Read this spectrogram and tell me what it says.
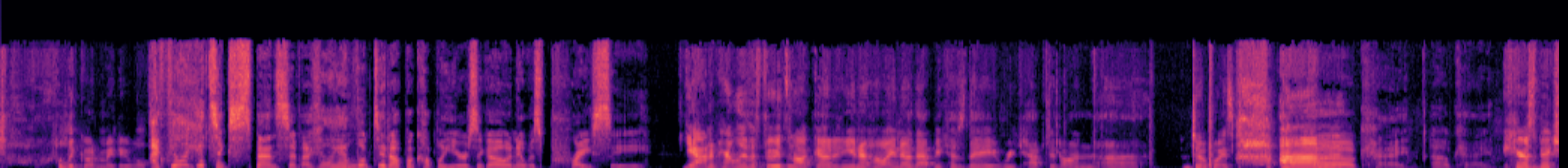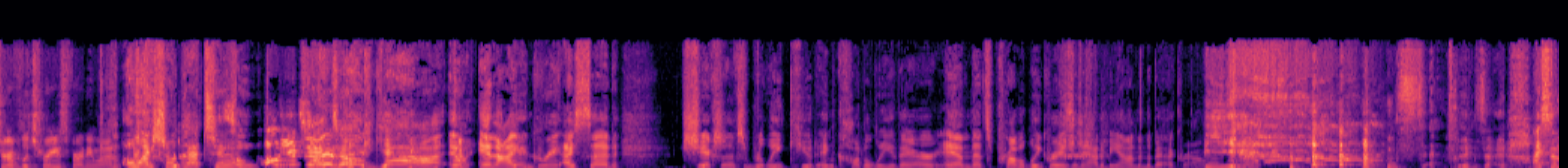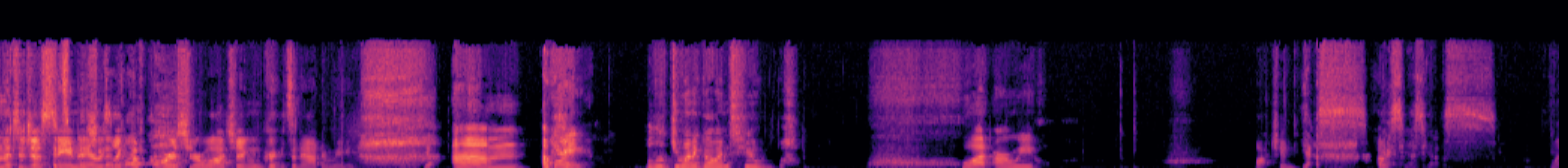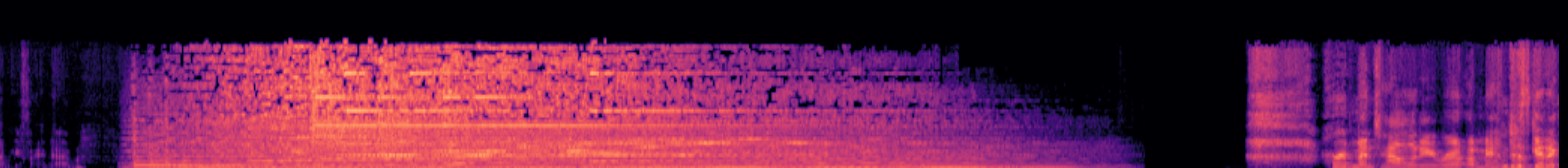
totally go to medieval. I feel like it's expensive. I feel like I looked it up a couple years ago and it was pricey. Yeah, and apparently the food's not good, and you know how I know that because they recapped it on uh, Doughboys. Um, okay, okay. here's a picture of Latrice for anyone. Oh, I showed that too. Oh, you did? I did. did, yeah. And, and I agree. I said she actually looks really cute and cuddly there, and that's probably Grey's Anatomy on in the background. Yeah. exactly. I sent that to Justine, and she's like, like, "Of course, you're watching Grey's Anatomy." Yeah. Um. Okay. Well, do you want to go into what are we watching? Yes. Okay. Yes, yes, yes. Let me find out. Herd mentality wrote Amanda's getting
